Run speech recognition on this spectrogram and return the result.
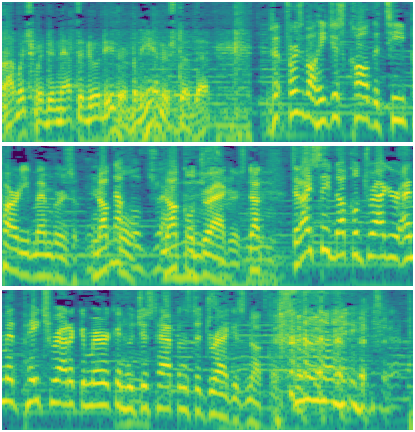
I wish we didn't have to do it either, but he understood that. First of all, he just called the Tea Party members knuckle Knuckle knuckle, draggers. Mm-hmm. draggers. Knuck- Did I say knuckle dragger? I meant patriotic American who just happens to drag his knuckles.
